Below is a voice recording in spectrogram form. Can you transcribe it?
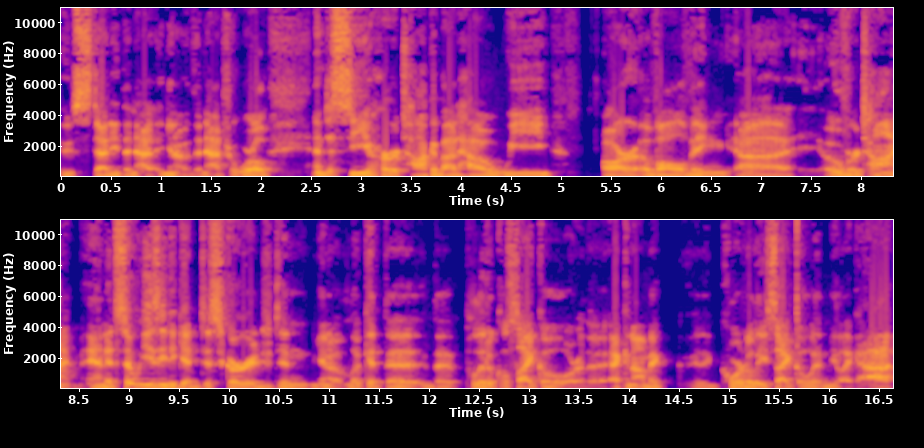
who studied the nat- you know the natural world, and to see her talk about how we are evolving uh, over time and it's so easy to get discouraged and you know look at the the political cycle or the economic quarterly cycle and be like, ah,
